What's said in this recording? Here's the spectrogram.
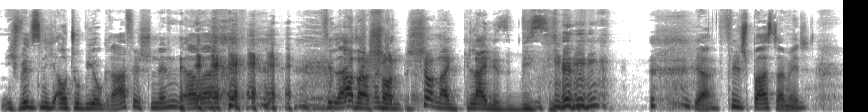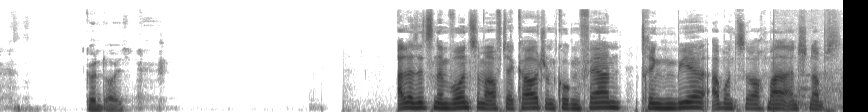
ich will es nicht autobiografisch nennen, aber vielleicht Aber schon, schon ein kleines bisschen. ja, viel Spaß damit. Gönnt euch. Alle sitzen im Wohnzimmer auf der Couch und gucken fern, trinken Bier, ab und zu auch mal einen Schnaps.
